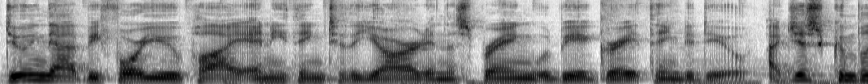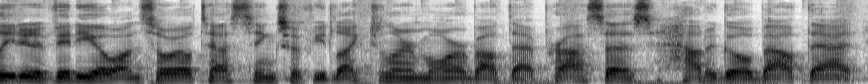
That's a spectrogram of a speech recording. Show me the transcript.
doing that before you apply anything to the yard in the spring would be a great thing to do. I just completed a video on soil testing, so if you'd like to learn more about that process, how to go about that,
